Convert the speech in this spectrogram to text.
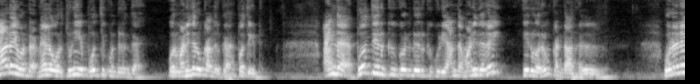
ஆடை ஒன்றை மேலே ஒரு துணியை போர்த்தி கொண்டிருந்த ஒரு மனிதர் உட்கார்ந்திருக்கிறார் போத்திக்கிட்டு அந்த போத்தி இருக்கு கொண்டு இருக்கக்கூடிய அந்த மனிதரை இருவரும் கண்டார்கள். உடனே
